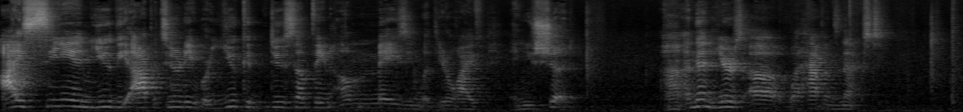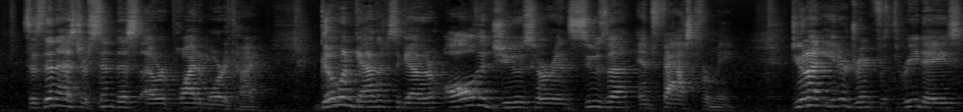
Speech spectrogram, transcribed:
I see in you the opportunity where you could do something amazing with your life, and you should. Uh, and then here's uh, what happens next. It says, Then Esther sent this uh, reply to Mordecai Go and gather together all the Jews who are in Susa and fast for me. Do not eat or drink for three days,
